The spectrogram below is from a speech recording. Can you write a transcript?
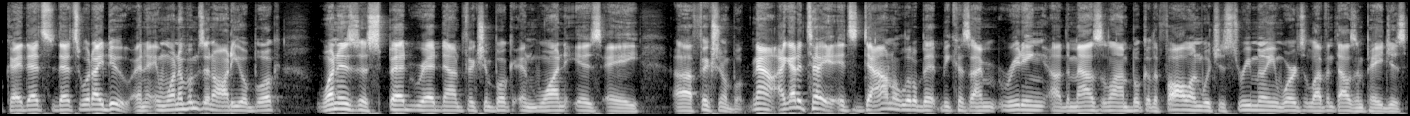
Okay. That's that's what I do. And, and one of them's an audio book. One is a sped read nonfiction book, and one is a uh, fictional book. Now, I got to tell you, it's down a little bit because I'm reading uh, the Malazan Book of the Fallen, which is 3 million words, 11,000 pages,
